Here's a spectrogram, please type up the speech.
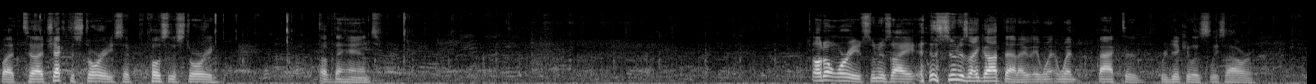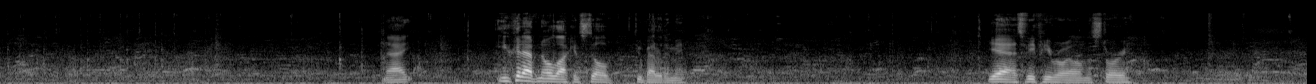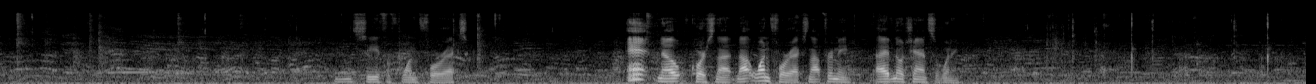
But uh, check the story. So I posted a story of the hand. Oh, don't worry. As soon as I as soon as I got that, I went, went back to ridiculously sour. Now, you could have no luck and still do better than me. Yeah, it's VP Royal in the story. Let's see if one 4X. Eh, no, of course not. Not one 4X, not for me. I have no chance of winning.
